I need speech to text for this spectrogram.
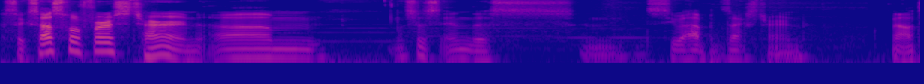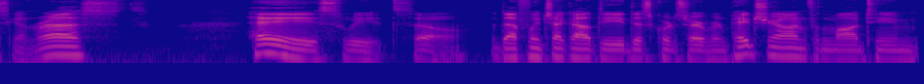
Successful first turn. Um, let's just end this and see what happens next turn. Mounting unrest. Hey, sweet. So definitely check out the Discord server and Patreon for the mod team.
